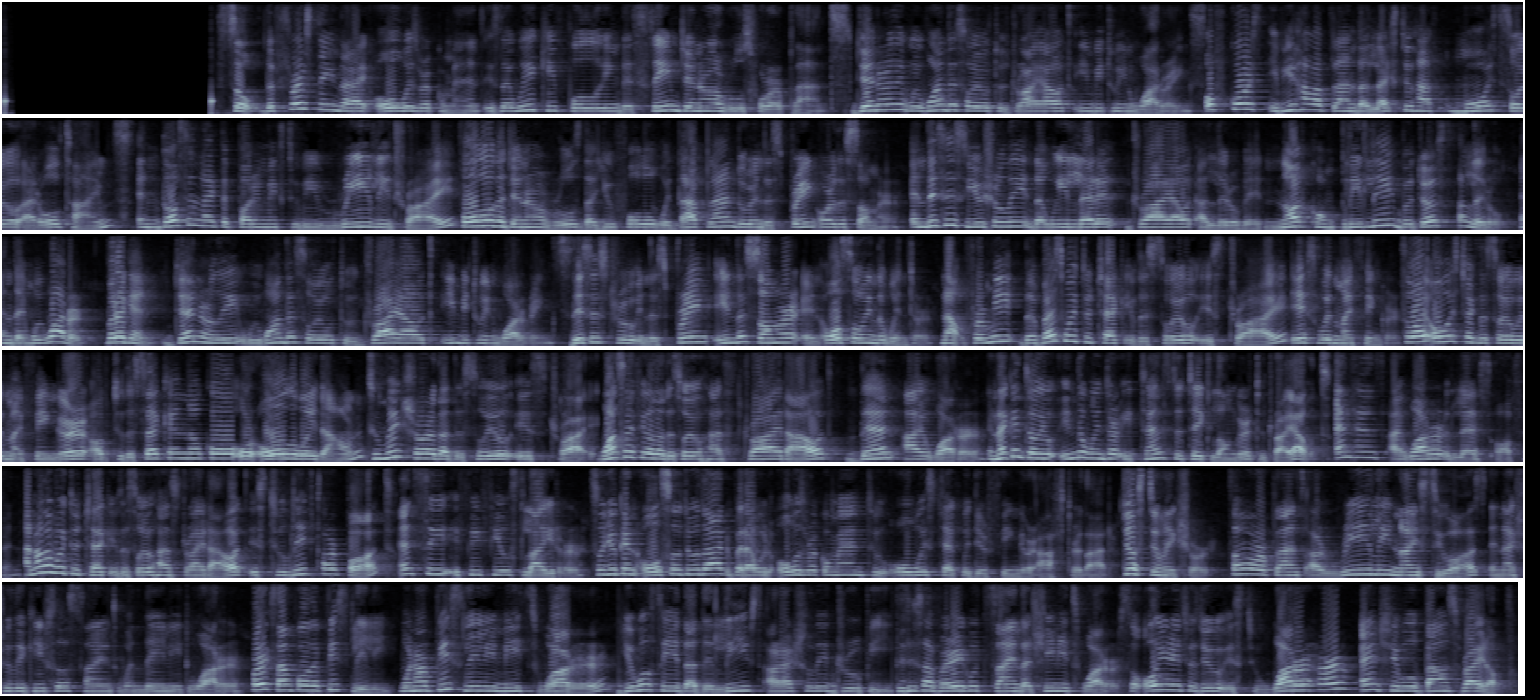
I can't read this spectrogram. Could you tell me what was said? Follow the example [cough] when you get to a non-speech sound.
So the first thing that I always recommend is that we keep following the same general rules for our plants. Generally, we want the soil to dry out in between waterings. Of course, if you have a plant that likes to have moist soil at all times and doesn't like the potting mix to be really dry, follow the general rules that you follow with that plant during the spring or the summer. And this is usually that we let it dry out a little bit, not completely, but just a little and then we water. But again, generally we want the soil to dry out in between waterings. This is true in the spring, in the summer and also in the winter. Now for me, the best way to check if the soil is dry is with my finger. So I always check the soil with my finger up to the second knuckle or all the way down to make sure that the soil is dry. Once I feel that the soil has dried out, then I water. And I can tell you in the winter it tends to take longer to dry out. And hence I water less less often. Another way to check if the soil has dried out is to lift our pot and see if it feels lighter. So you can also do that, but I would always recommend to always check with your finger after that, just to make sure. Some of our plants are really nice to us and actually gives us signs when they need water. For example, the peace lily. When our peace lily needs water, you will see that the leaves are actually droopy. This is a very good sign that she needs water. So all you need to do is to water her and she will bounce right up.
